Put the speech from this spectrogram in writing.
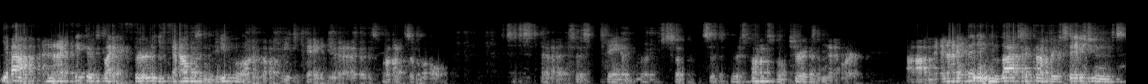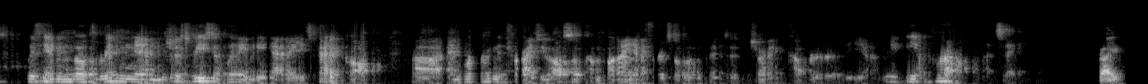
Yeah, and I think there's like 30,000 people on Gopi's page uh, responsible, uh, sustainable, responsible tourism network. Um, and I've been in lots of conversations with him, both written and just recently we had a Skype call. Uh, and we're going to try to also combine efforts a little bit to try and cover the, uh, the umbrella, let's say. Right.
